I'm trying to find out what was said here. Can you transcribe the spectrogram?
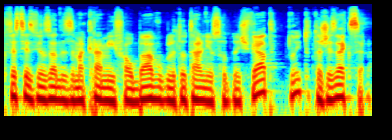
kwestie związane z makrami VBA, w ogóle totalnie osobny świat. No i to też jest Excel.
